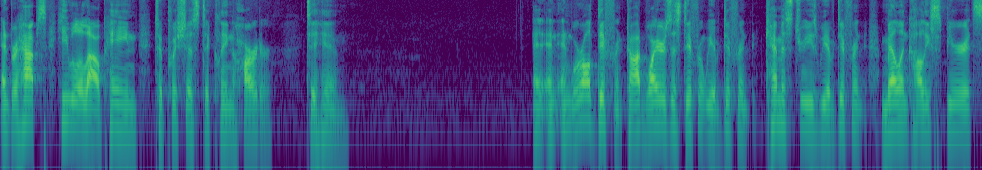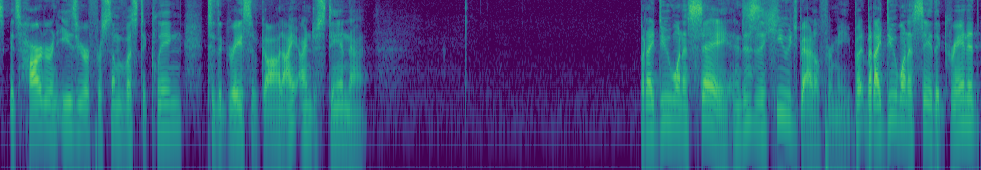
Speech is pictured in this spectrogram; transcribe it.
And perhaps He will allow pain to push us to cling harder to Him And, and, and we're all different. God wires us different. We have different chemistries. We have different melancholy spirits. It's harder and easier for some of us to cling to the grace of God. I, I understand that. But I do want to say, and this is a huge battle for me, but, but I do want to say that granted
